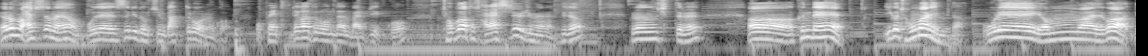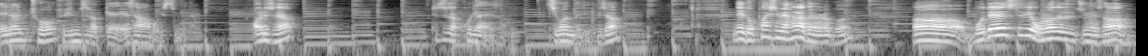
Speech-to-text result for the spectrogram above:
여러분 아시잖아요 모델 3도 지금 막 들어오는 거뭐배두 대가 들어온다는 말도 있고 저보다 더 잘하시죠 요즘에는 그죠 그런 소식들을 어 근데 이거 정말입니다. 올해 연말과 내년 초 조심스럽게 예상하고 있습니다. 어디서요? 테슬라 코리아에서 직원들이 그죠? 근데 높아심이 하나 더 여러분. 어 모델 3 오너들 중에서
